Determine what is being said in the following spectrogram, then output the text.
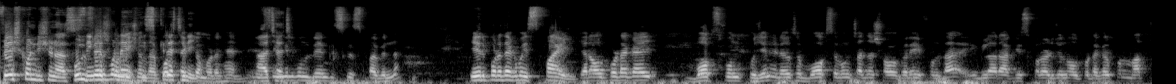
ফ্রেশ কন্ডিশন আছে। Full fresh condition. প্রত্যেকটা মডেল হ্যাঁ। আচ্ছা, কোনো ডেন্ট স্ক্র্যাচ পাবেন না। এরপরে দেখাবো স্পাইন যারা অল্প টাকায় বক্স ফোন খোঁজেন এটা হচ্ছে বক্স এবং চার্জার সহকারে এই ফোনটা। এগুলো রাফ ইউজ করার জন্য অল্প টাকার ফোন মাত্র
